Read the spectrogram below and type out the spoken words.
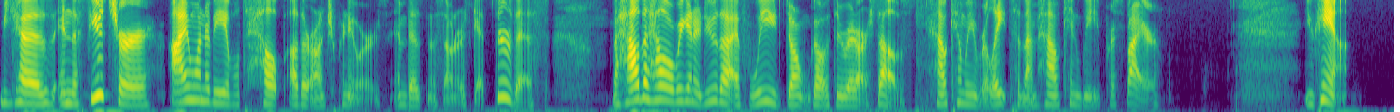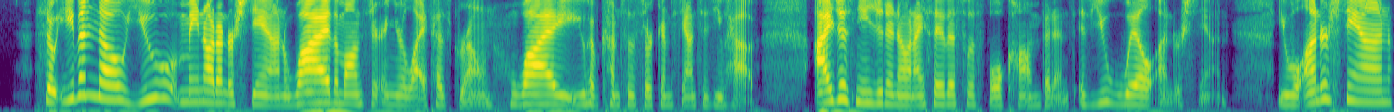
because in the future, I want to be able to help other entrepreneurs and business owners get through this. But how the hell are we going to do that if we don't go through it ourselves? How can we relate to them? How can we perspire? You can't. So, even though you may not understand why the monster in your life has grown, why you have come to the circumstances you have, I just need you to know, and I say this with full confidence, is you will understand. You will understand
